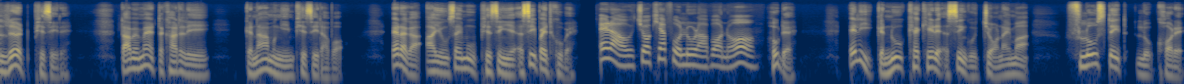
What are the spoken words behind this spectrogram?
alert ဖြစ်စေတယ်ဒါပေမဲ့တခါတလေကနာမငင်ဖြစ်စေတာပေါ့အဲ့ဒါကအာယုံစိုက်မှုဖြစ်စဉ်ရဲ့အစိပ်ပိုက်တစ်ခုပဲအဲ့ဒါကိုကြော်ဖြတ်ဖို့လိုတာပေါ့နော်ဟုတ်တယ်အဲ့ဒီကနုခက်ခဲတဲ့အဆင့်ကိုကြော်နိုင်မှ flow state လို့ခေါ်တဲ့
